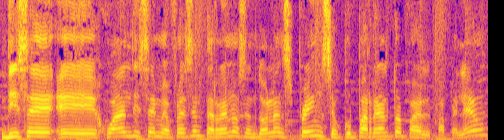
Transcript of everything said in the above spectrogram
Dice eh, Juan, dice, me ofrecen terrenos en Dolan Springs, ¿se ocupa Realtor para el papeleo?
